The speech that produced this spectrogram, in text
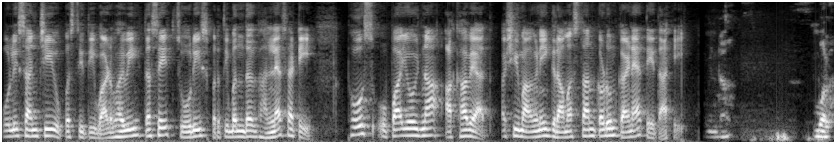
पोलिसांची उपस्थिती वाढवावी तसेच चोरीस प्रतिबंध घालण्यासाठी ठोस उपाययोजना आखाव्यात अशी मागणी ग्रामस्थांकडून करण्यात येत आहे. बोला.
